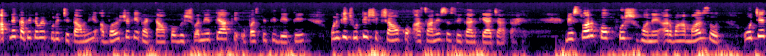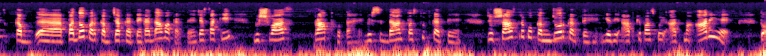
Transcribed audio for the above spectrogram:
अपने कभी कभी पूरी चेतावनी और भविष्य की घटनाओं को विश्वनीयता की उपस्थिति देते उनकी झूठी शिक्षाओं को आसानी से स्वीकार किया जाता है। वे स्वर्ग को खुश होने और वहाँ मौजूद ऊँचे पदों पर कब्जा करने का दावा करते हैं, जैसा कि विश्वास प्राप्त होता है, वे सिद्धांत प्रस्तुत करते हैं, जो शास्त्र को कमज़ोर करते हैं। यदि आपके पास कोई आत्मा आ रही है तो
